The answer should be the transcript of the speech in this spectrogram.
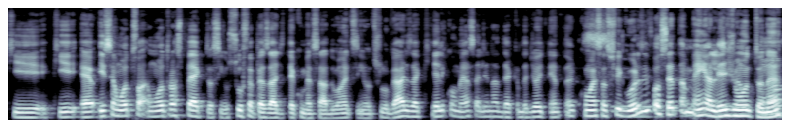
que, que é, isso é um outro, um outro aspecto, assim, o surf, apesar de ter começado antes em outros lugares, é que ele começa ali na década de 80 com essas figuras e você também ali junto, né?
